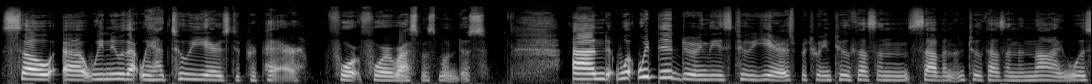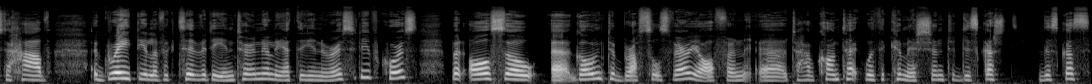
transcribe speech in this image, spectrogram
So uh, we knew that we had two years to prepare for, for Erasmus Mundus. And what we did during these two years, between 2007 and 2009, was to have a great deal of activity internally at the university, of course, but also uh, going to Brussels very often uh, to have contact with the Commission to discuss discuss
